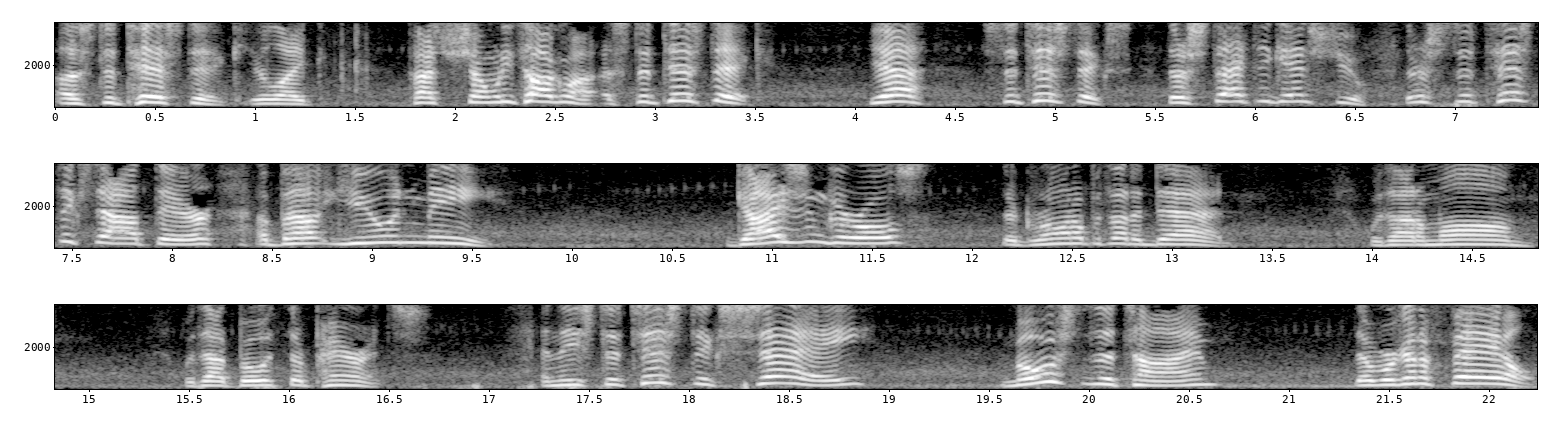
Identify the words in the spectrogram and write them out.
a statistic. You're like, Pastor Sean, what are you talking about? A statistic. Yeah, statistics. They're stacked against you. There's statistics out there about you and me. Guys and girls, they're growing up without a dad, without a mom, without both their parents. And these statistics say, most of the time, that we're going to fail.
